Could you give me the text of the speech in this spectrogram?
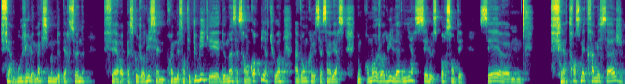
faire bouger le maximum de personnes faire parce qu'aujourd'hui c'est un problème de santé publique et demain ça sera encore pire, tu vois, avant que ça s'inverse. Donc pour moi aujourd'hui l'avenir c'est le sport santé, c'est euh, faire transmettre un message,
